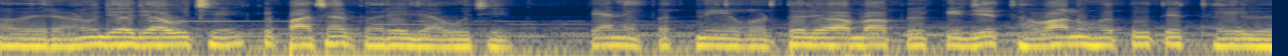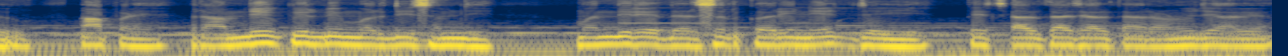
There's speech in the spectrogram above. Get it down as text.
હવે રણુજા જવું છે કે પાછા ઘરે જવું છે? તેની પત્નીએ વળતો જવાબ આપ્યો કે, જે થવાનું હતું તે થઈ ગયું. આપણે રામદેવ પીરની મરજી સમજી. મંદિરે દર્શન કરીને જ જઈએ. તે ચાલતા ચાલતા રણુજા આવ્યા.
